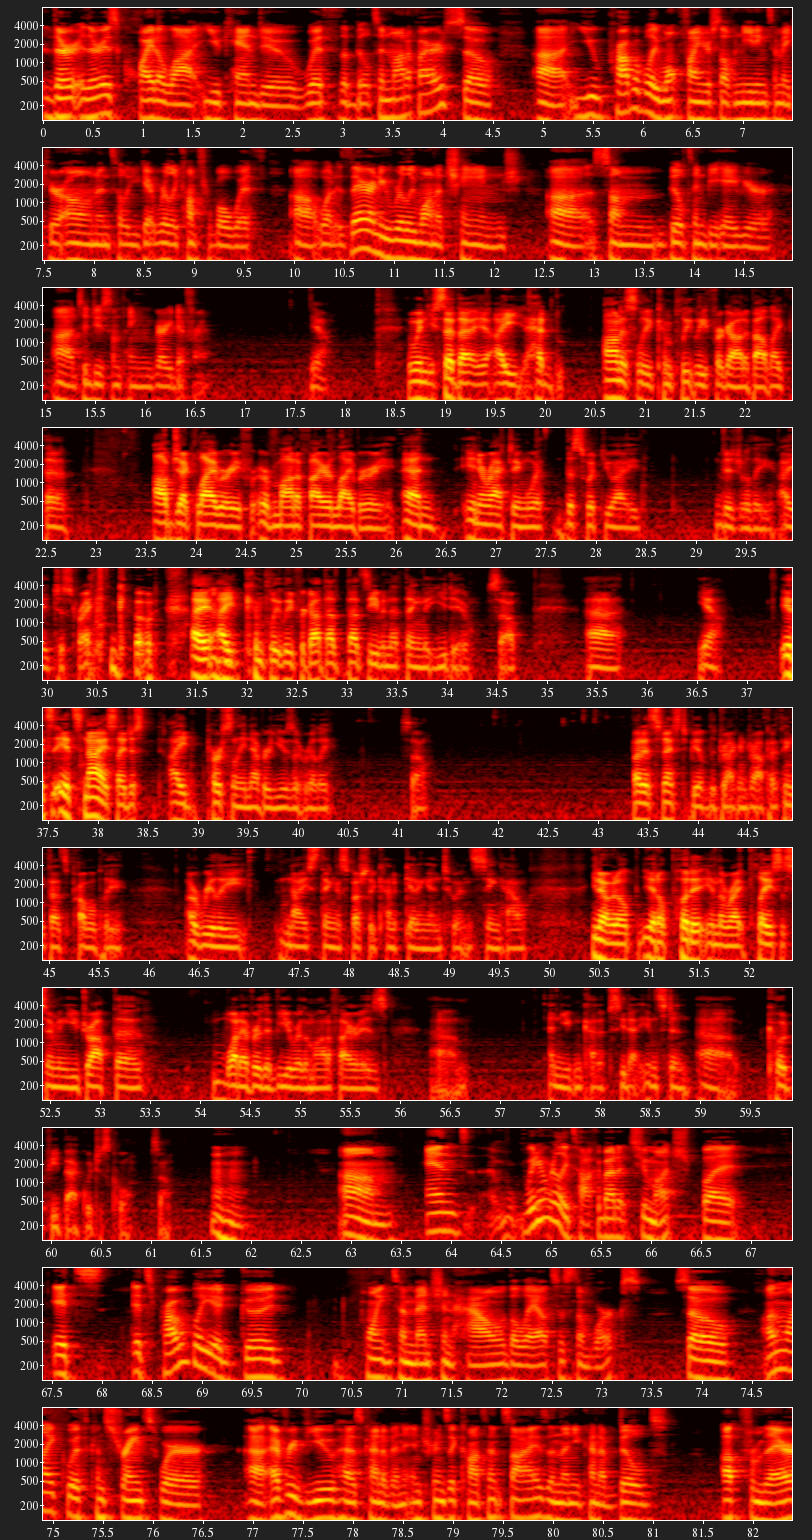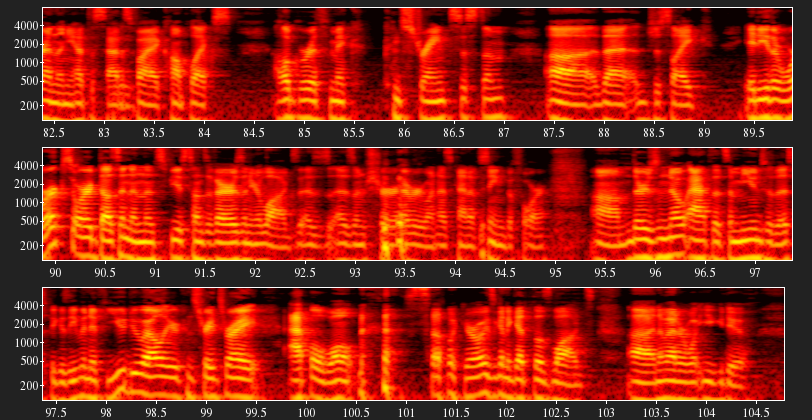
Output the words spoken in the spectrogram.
there there is quite a lot you can do with the built-in modifiers. So uh, you probably won't find yourself needing to make your own until you get really comfortable with uh, what is there and you really want to change uh, some built-in behavior uh, to do something very different. Yeah. When you said that, I had honestly completely forgot about like the object library for, or modifier library and interacting with the Swift UI visually. I just write the code. I, I completely forgot that that's even a thing that you do. So, uh, yeah, it's it's nice. I just I personally never use it really. So, but it's nice to be able to drag and drop. I think that's probably a really nice thing, especially kind of getting into it and seeing how, you know, it'll it'll put it in the right place, assuming you drop the whatever the view or the modifier is, um, and you can kind of see that instant uh, code feedback, which is cool. So Um, and we didn't really talk about it too much, but it's it's probably a good point to mention how the layout system works. So, unlike with constraints where uh, every view has kind of an intrinsic content size, and then you kind of build up from there, and then you have to satisfy a complex algorithmic constraint system uh, that just like it either works or it doesn't, and then spews tons of errors in your logs, as as I'm sure everyone has kind of seen before. Um, there's no app that's immune to this because even if you do all your constraints right, Apple won't. so you're always going to get those logs, uh, no matter what you do.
